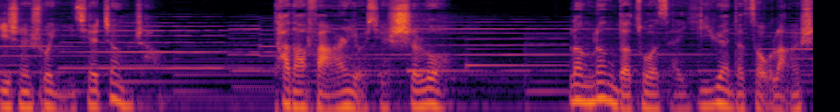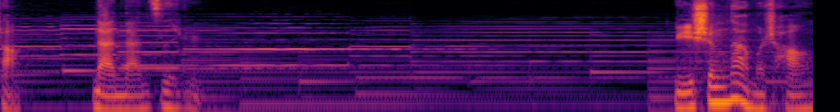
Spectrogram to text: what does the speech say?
医生说一切正常，他倒反而有些失落，愣愣地坐在医院的走廊上，喃喃自语。余生那么长，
